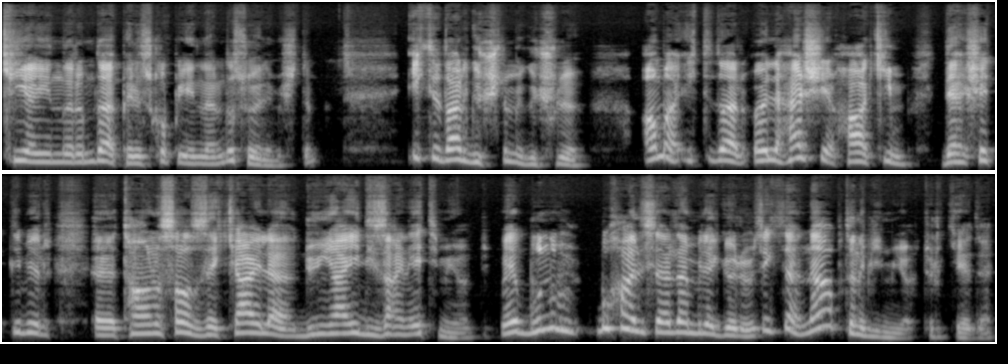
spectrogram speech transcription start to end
ki yayınlarımda, periskop yayınlarında söylemiştim. İktidar güçlü mü güçlü? Ama iktidar öyle her şey hakim, dehşetli bir e, tanrısal zekayla dünyayı dizayn etmiyor. Ve bunu bu hadiselerden bile görüyoruz. İktidar ne yaptığını bilmiyor Türkiye'de.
